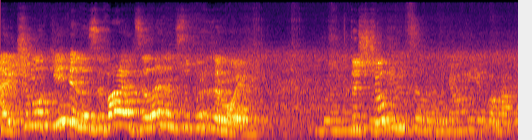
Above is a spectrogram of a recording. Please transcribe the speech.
знаю, чому Кімі називають зеленим супергероєм. Хто що? У нього є багато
